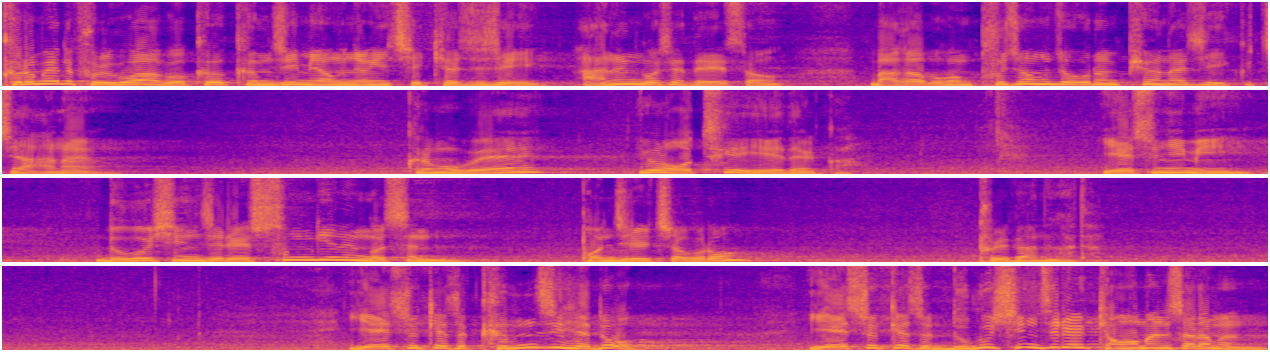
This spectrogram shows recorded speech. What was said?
그럼에도 불구하고 그 금지 명령이 지켜지지 않은 것에 대해서 마가복음 부정적으로는 표현하지 있지 않아요. 그러면 왜 이걸 어떻게 이해될까? 예수님이 누구신지를 숨기는 것은 본질적으로 불가능하다. 예수께서 금지해도 예수께서 누구신지를 경험한 사람은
